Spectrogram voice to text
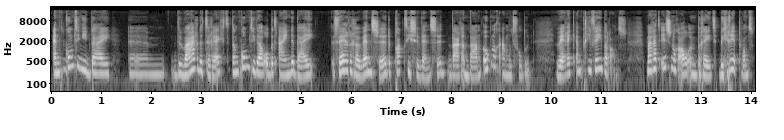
En komt hij niet bij ehm, de waarde terecht, dan komt hij wel op het einde bij verdere wensen, de praktische wensen, waar een baan ook nog aan moet voldoen. Werk- en privébalans. Maar het is nogal een breed begrip, want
